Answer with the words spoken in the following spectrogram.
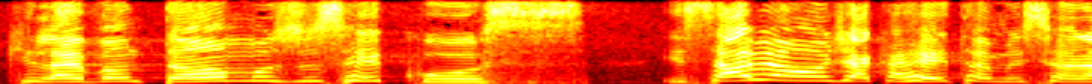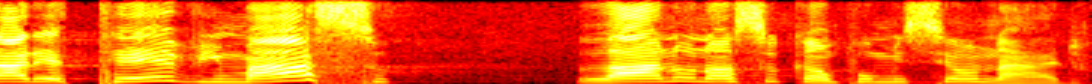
que levantamos os recursos. E sabe aonde a carreta missionária teve em março? Lá no nosso campo missionário.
